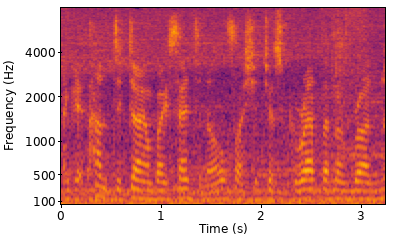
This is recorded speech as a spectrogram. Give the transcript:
and get hunted down by sentinels, I should just grab them and run.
